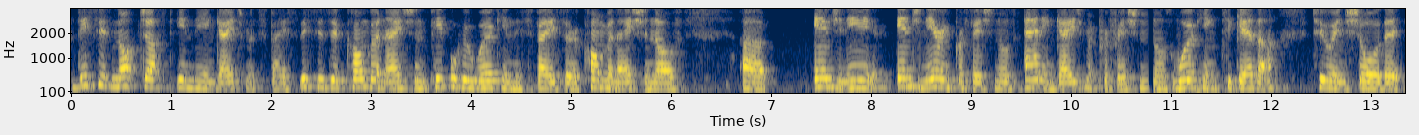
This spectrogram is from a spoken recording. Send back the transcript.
this is not just in the engagement space. This is a combination, people who work in this space are a combination of uh, engineer, engineering professionals and engagement professionals working together to ensure that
